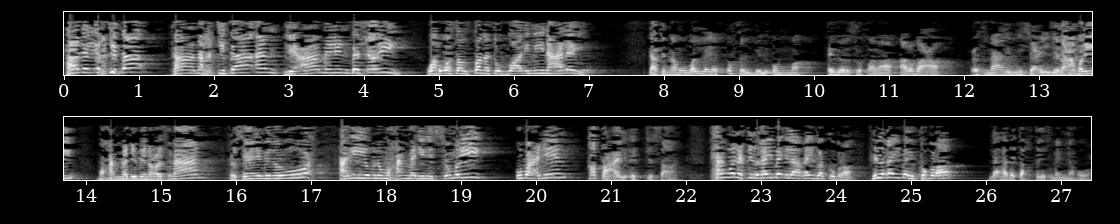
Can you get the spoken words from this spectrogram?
هذا الاختفاء كان اختفاء لعامل بشري وهو سلطنة الظالمين عليه. لكنه ظل يتصل بالأمة عبر سفراء أربعة عثمان بن سعيد العمري محمد بن عثمان حسين بن روح علي بن محمد السمري وبعدين قطع الاتصال. تحولت الغيبة إلى غيبة كبرى. في الغيبة الكبرى لا هذا تخطيط منه هو.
